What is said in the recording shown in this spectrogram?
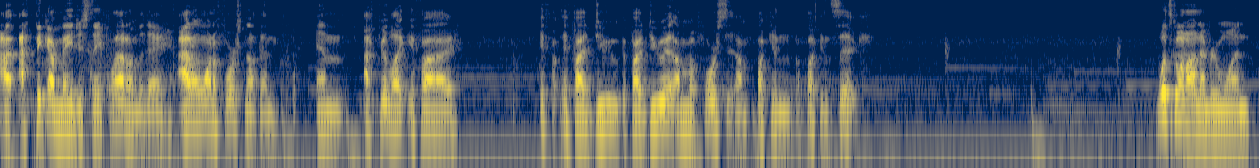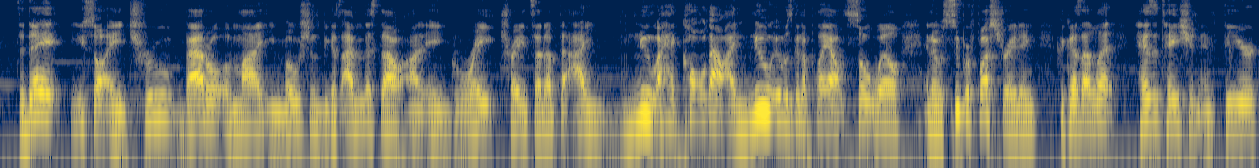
I think I may just stay flat on the day. I don't want to force nothing, and I feel like if I if if I do if I do it, I'm gonna force it. I'm fucking I'm fucking sick. What's going on, everyone? Today, you saw a true battle of my emotions because I missed out on a great trade setup that I knew I had called out. I knew it was going to play out so well, and it was super frustrating because I let hesitation and fear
